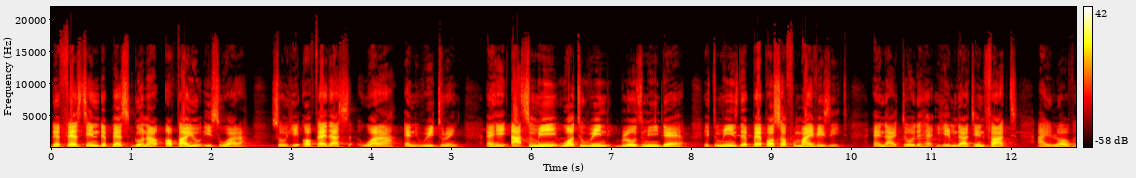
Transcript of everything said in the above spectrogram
the first thing the person gonna offer you is water. So he offered us water and we drink. And he asked me what wind blows me there. It means the purpose of my visit. And I told him that, in fact, I love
